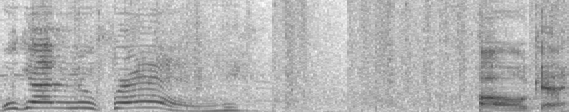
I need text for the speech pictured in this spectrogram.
We got a new friend. Oh, okay.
